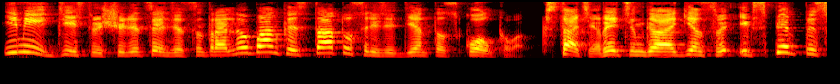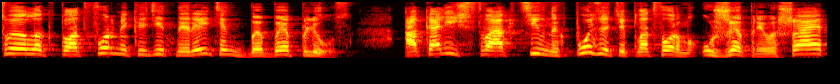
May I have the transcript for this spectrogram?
имеет действующую лицензию Центрального банка и статус резидента Сколково. Кстати, рейтинговое агентство «Эксперт» присвоило к платформе кредитный рейтинг BB+ а количество активных пользователей платформы уже превышает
